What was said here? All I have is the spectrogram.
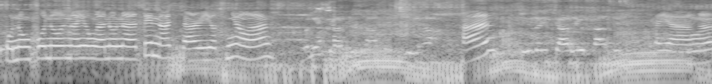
Punong-puno na yung ano natin ha, chariot nyo ha. Wala yung chariot natin, sira. Ha? Sira yung chariot natin. Kaya nga.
